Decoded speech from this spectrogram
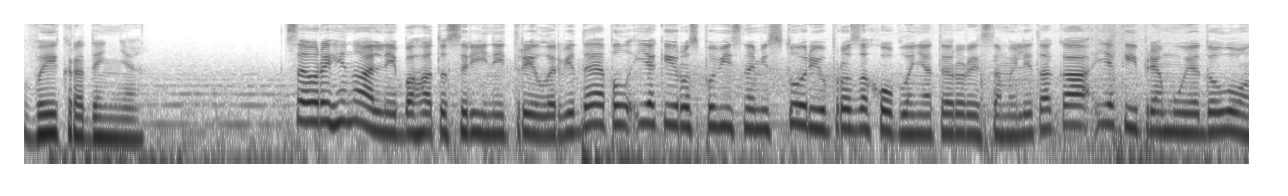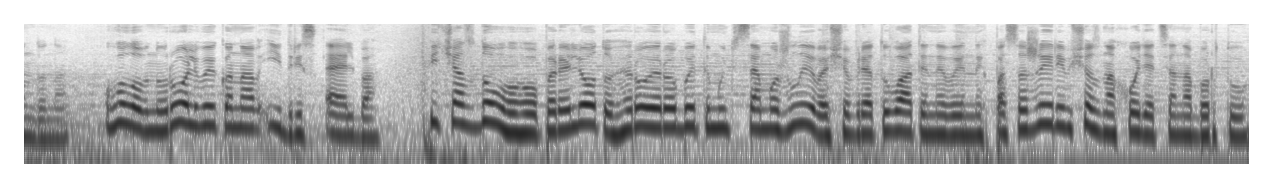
Викрадення це оригінальний багатосерійний трилер від Apple, який розповість нам історію про захоплення терористами літака, який прямує до Лондона. Головну роль виконав Ідріс Ельба. Під час довгого перельоту герої робитимуть все можливе, щоб врятувати невинних пасажирів, що знаходяться на борту.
